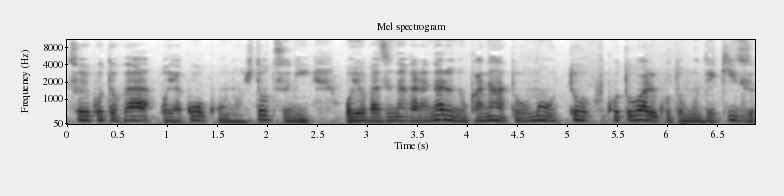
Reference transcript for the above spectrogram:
そういうことが親孝行の一つに及ばずながらなるのかなと思うと断ることもできず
